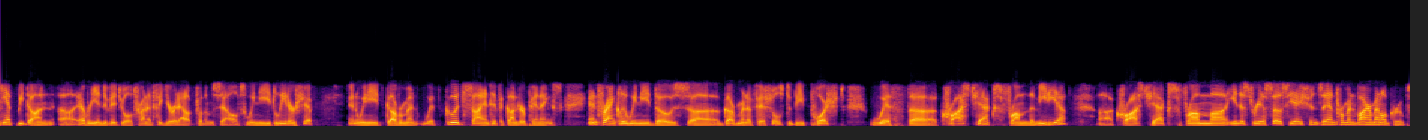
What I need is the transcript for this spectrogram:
can't be done. Uh, every individual trying to figure it out for themselves. We need leadership and we need government with good scientific underpinnings. And frankly, we need those uh, government officials to be pushed with uh, cross checks from the media, uh, cross checks from uh, industry associations, and from environmental groups.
